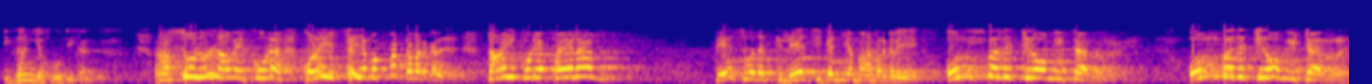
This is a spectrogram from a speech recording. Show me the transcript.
இதுதான் யகூதிகள். ரசூலுல்லாவை கூட கொலை செய்ய முற்பட்டவர்கள். தாய்ப்புடைய பயணம். பேசுவதற்கு லேசி கண்ணியமானவர்களே ஒன்பது கிலோமீட்டர். ஒன்பது கிலோமீட்டர்.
